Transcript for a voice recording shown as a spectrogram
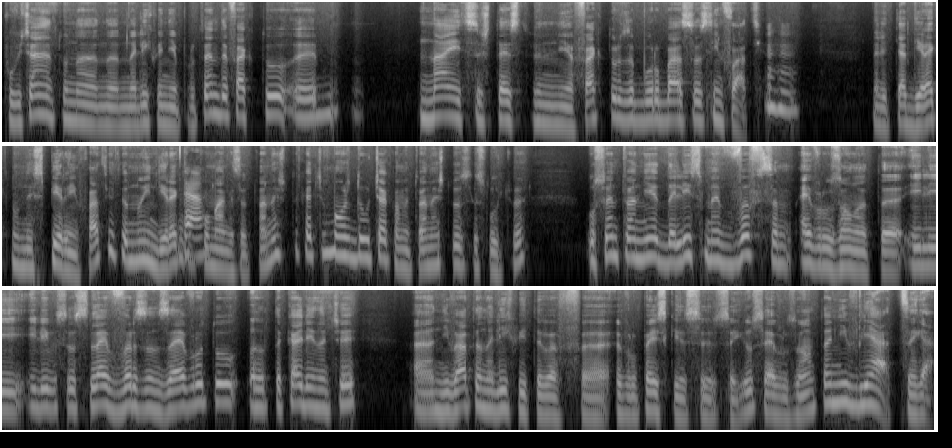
повишаването на, на, на лихвения процент де-факто е най-същественият фактор за борба с инфлация. Mm-hmm. Нали, тя директно не спира инфлацията, но индиректно да. помага за това нещо, така че може да очакваме това нещо да се случва. освен това, ние дали сме в сам еврозоната или, или с лев вързан за еврото, така или иначе нивата на лихвите в Европейския съюз, еврозоната, ни влияят сега.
